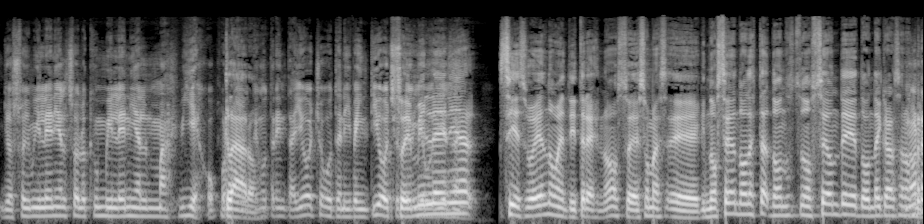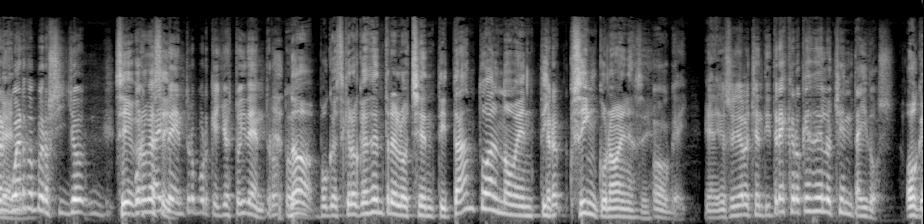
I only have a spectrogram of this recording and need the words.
Yo soy millennial, solo que un millennial más viejo. Porque Claro. yo tengo 38, vos tenéis 28. Soy te llevo 10 años. millennial. Sí, soy el 93, ¿no? O sea, eso me, eh, no sé dónde está, dónde, no sé dónde, dónde calzan los No recuerdo, pero yo. Sí, yo vos creo que sí. dentro porque yo estoy dentro. todo. No, porque creo que es de entre el 80 y tanto al 95, una vaina así. Ok. Bien, yo soy del 83, creo que es del 82. Ok.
